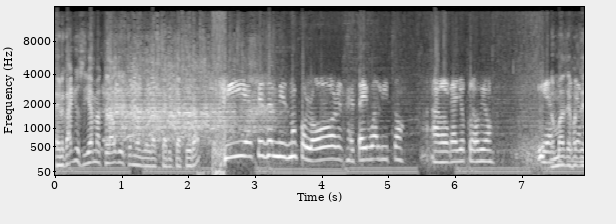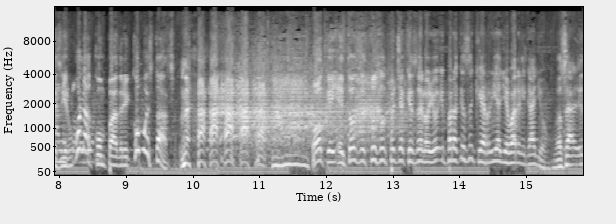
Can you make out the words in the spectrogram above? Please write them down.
¿El gallo se llama Claudio como el de las caricaturas? Sí, es que es del mismo color, está igualito al gallo Claudio. Nomás le falta decir, hola, compadre, ¿cómo estás? ok, entonces tú sospechas que es el hoyo. ¿Y para qué se querría llevar el gallo? O sea, eh,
